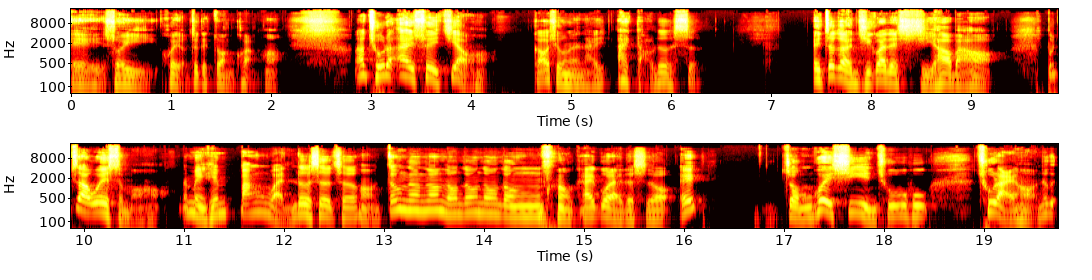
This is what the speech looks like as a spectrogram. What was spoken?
诶，所以会有这个状况哈。那除了爱睡觉哈，高雄人还爱倒垃圾，诶，这个很奇怪的喜好吧，哈。不知道为什么哈，那每天傍晚，垃圾车哈咚咚咚咚咚咚咚开过来的时候，诶，总会吸引出乎出来哈那个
